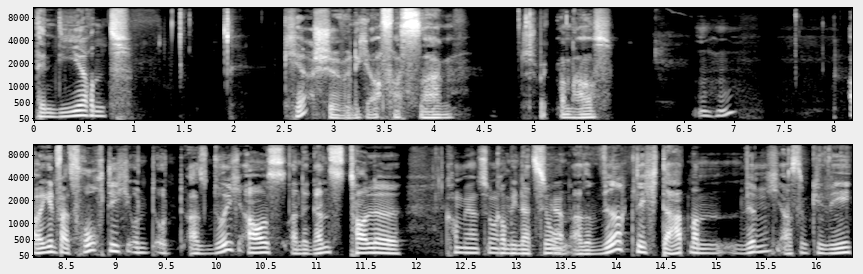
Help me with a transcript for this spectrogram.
Tendierend. Kirsche würde ich auch fast sagen. Schmeckt man raus. Mhm. Aber jedenfalls fruchtig und, und also durchaus eine ganz tolle Kombination. Kombination. Also wirklich, da hat man wirklich Mhm. aus dem Cuvée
